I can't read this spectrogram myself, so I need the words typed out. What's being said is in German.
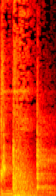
Thank you.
